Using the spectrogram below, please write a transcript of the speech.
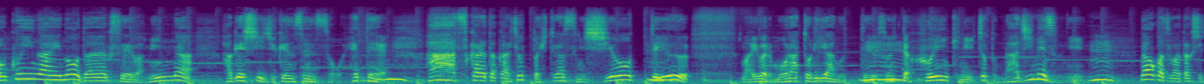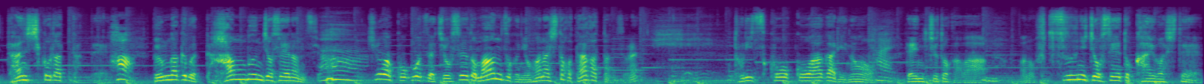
僕以外の大学生はみんな激しい受験戦争を経て、うん。ああ疲れたからちょっと一休みしようっていう、まあ、いわゆるモラトリアムっていう、うん。そういった雰囲気にちょっと馴染めずに、うん。なおかつ私男子校だったんでは文学部って半分女性なんですよ。あ、中学高校時代女性と満足にお話ししたことなかったんですよね。都立高校上がりのはい。連中とかは、あの普通に女性と会話して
